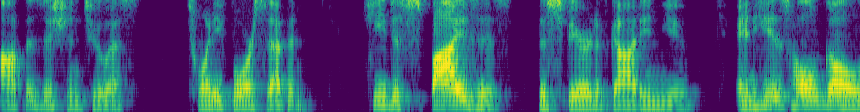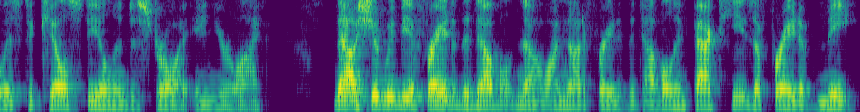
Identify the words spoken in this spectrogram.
opposition to us 24 7. He despises the Spirit of God in you. And his whole goal is to kill, steal, and destroy in your life. Now, should we be afraid of the devil? No, I'm not afraid of the devil. In fact, he's afraid of me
